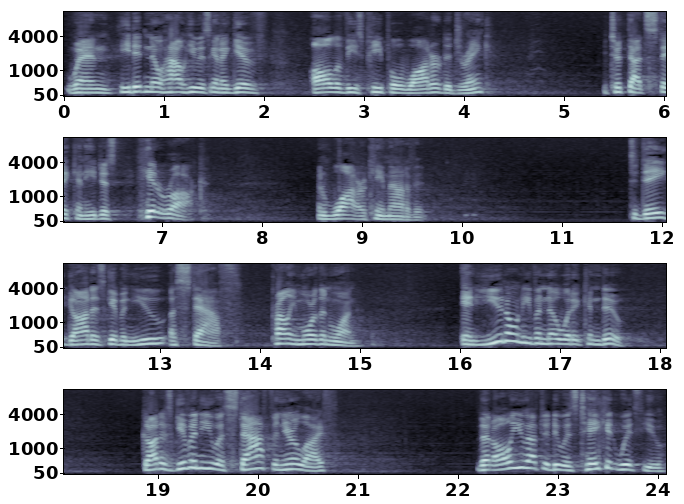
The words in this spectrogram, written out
when he didn't know how he was going to give all of these people water to drink, he took that stick and he just hit a rock, and water came out of it. Today, God has given you a staff probably more than one. And you don't even know what it can do. God has given you a staff in your life that all you have to do is take it with you.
